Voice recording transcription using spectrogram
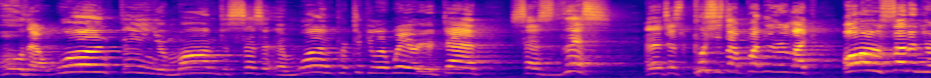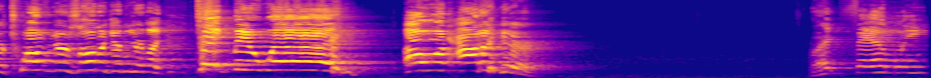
oh, that one thing your mom just says it in one particular way, or your dad says this, and it just pushes that button. and You're like, all of a sudden, you're 12 years old again, and you're like, take me away! I want out of here! right? Family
